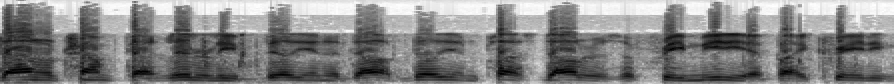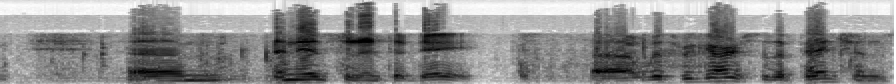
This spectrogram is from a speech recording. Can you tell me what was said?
Donald Trump got literally billion a billion plus dollars of free media by creating um, an incident a day. Uh, with regards to the pensions,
